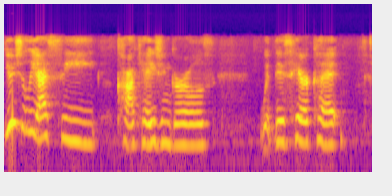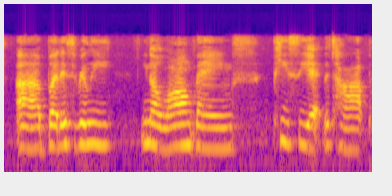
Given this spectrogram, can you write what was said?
usually I see Caucasian girls with this haircut, uh, but it's really, you know, long bangs, PC at the top.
